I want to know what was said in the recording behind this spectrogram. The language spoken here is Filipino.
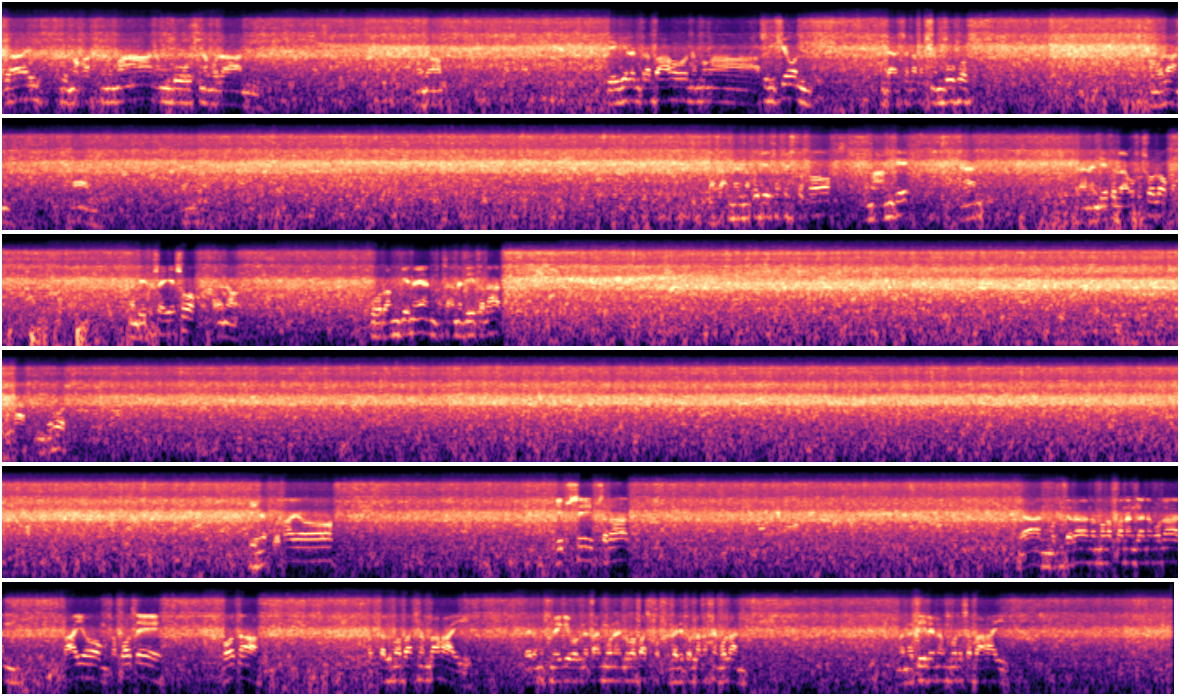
guys, lumakas na naman ang buhos ng ulan. Ano? Tigil ang trabaho ng mga asunsyon dahil sa lakas ng buhos ng ulan. Yan. Yan. Nakaanal na ko dito sa pesto ko. Umaanggi. Yan. Kaya nandito lang ako sa sulok. Nandito sa Yeswok. Ano. Puro anggi na yan. Basta na dito lahat. Lakas ng. Ingat po tayo. Keep safe sa lahat. Yan, magdala ng mga panangga ng ulan. Payong, kapote, bota. Pagka lumabas ng bahay. Pero mas may wag na tayo muna lumabas pag ganito lakas ng ulan. Manatili lang muna sa bahay.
